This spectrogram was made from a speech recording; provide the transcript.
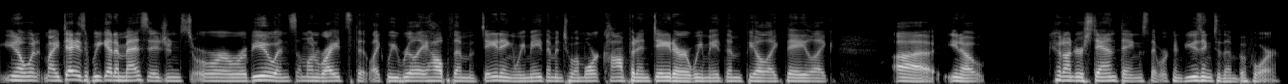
you know, when my days, if we get a message and or a review and someone writes that like we really helped them with dating, we made them into a more confident dater, we made them feel like they like, uh, you know, could understand things that were confusing to them before.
